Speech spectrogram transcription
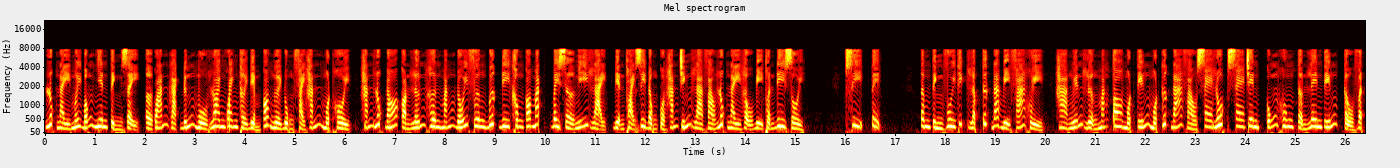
lúc này mới bỗng nhiên tỉnh dậy, ở quán gạch đứng mù loanh quanh thời điểm có người đụng phải hắn một hồi, hắn lúc đó còn lớn hơn mắng đối phương bước đi không có mắt, bây giờ nghĩ lại, điện thoại di động của hắn chính là vào lúc này hậu bị thuận đi rồi. Si, tệ. Tâm tình vui thích lập tức đã bị phá hủy, Hà Nguyễn Lượng mắng to một tiếng một cước đá vào xe lốp xe trên, cũng hung tợn lên tiếng cầu vật,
